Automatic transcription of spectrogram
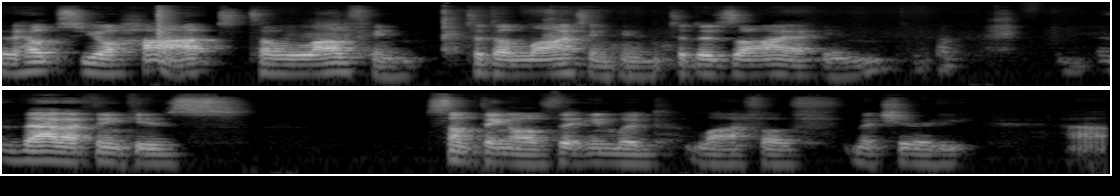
That helps your heart to love him, to delight in him, to desire him. That I think is something of the inward life of maturity uh,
